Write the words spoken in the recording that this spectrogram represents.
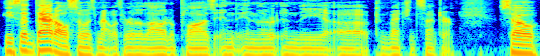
he said that also was met with really loud applause in in the in the uh, convention center. So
